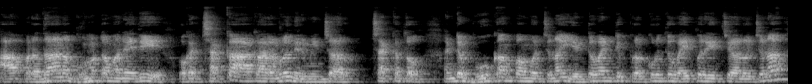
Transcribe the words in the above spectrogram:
ఆ ప్రధాన గుమ్మటం అనేది ఒక చెక్క ఆకారంలో నిర్మించారు. చెక్కతో. అంటే భూకంపం వచ్చినా ఎటువంటి ప్రకృతి వైపరీత్యాలు వచ్చినా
